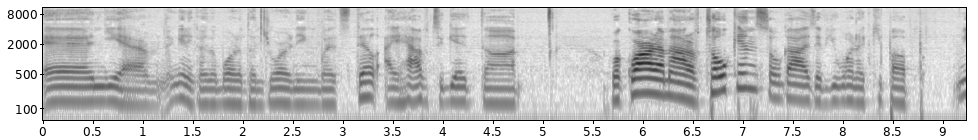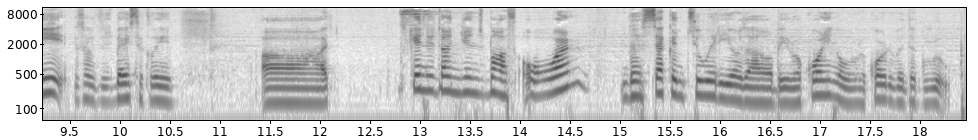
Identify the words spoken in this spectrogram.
and yeah, I'm getting kind of bored of the joining, but still, I have to get the required amount of tokens. So, guys, if you want to keep up me, so it's basically uh, you do dungeons boss or the second two videos I will be recording I will record with a group.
